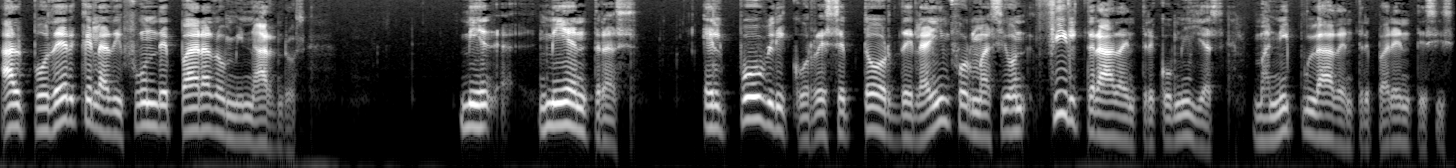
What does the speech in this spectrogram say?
al poder que la difunde para dominarnos. Mientras el público receptor de la información filtrada, entre comillas, manipulada, entre paréntesis,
